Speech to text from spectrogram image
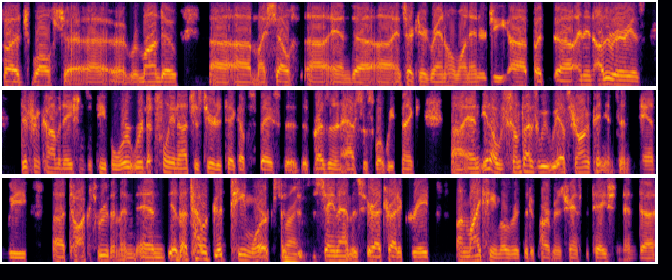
Fudge, Walsh, uh, uh, Raimondo, uh, uh, myself, uh, and and Secretary Granholm on energy. but and in other areas different combinations of people. We're, we're definitely not just here to take up space. The, the president asks us what we think. Uh, and, you know, sometimes we, we have strong opinions and, and we uh, talk through them. And, and you know, that's how a good team works. It's, right. it's the same atmosphere I try to create on my team over at the Department of Transportation. And uh,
